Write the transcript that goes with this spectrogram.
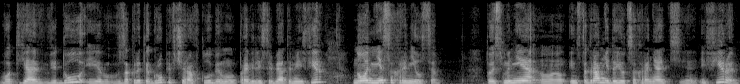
вот я веду, и в закрытой группе вчера в клубе мы провели с ребятами эфир, но не сохранился. То есть мне э, Инстаграм не дает сохранять э, эфиры,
